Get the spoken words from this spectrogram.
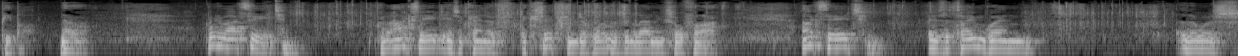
people. Now, go to Acts 8. Well, Acts 8 is a kind of exception to what we've been learning so far. Acts 8 is a time when there was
